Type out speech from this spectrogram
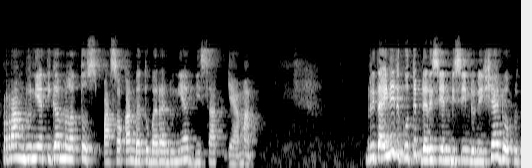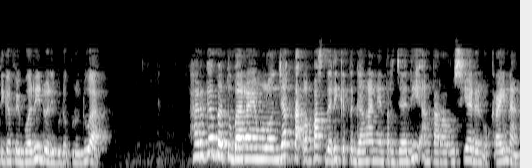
Perang Dunia III meletus, pasokan batu bara dunia bisa kiamat. Berita ini dikutip dari CNBC Indonesia 23 Februari 2022. Harga batu bara yang melonjak tak lepas dari ketegangan yang terjadi antara Rusia dan Ukraina.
